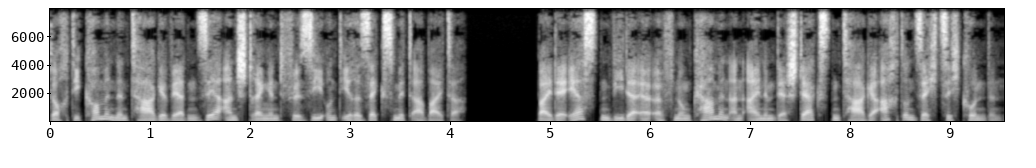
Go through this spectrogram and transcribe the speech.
Doch die kommenden Tage werden sehr anstrengend für sie und ihre sechs Mitarbeiter. Bei der ersten Wiedereröffnung kamen an einem der stärksten Tage 68 Kunden.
